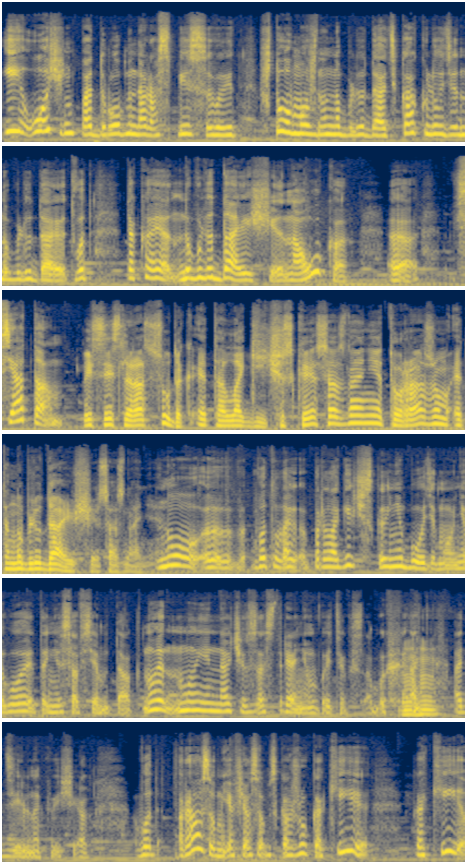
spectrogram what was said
И очень подробно расписывает, что можно наблюдать, как люди наблюдают. Вот такая наблюдающая наука э, вся там. То есть, если рассудок — это логическое сознание, то разум — это наблюдающее сознание. Ну, э, вот про логическое не будем, у него это не совсем так. Но мы иначе застрянем в этих самых угу. отдельных вещах. Вот разум, я сейчас вам скажу, какие, какие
